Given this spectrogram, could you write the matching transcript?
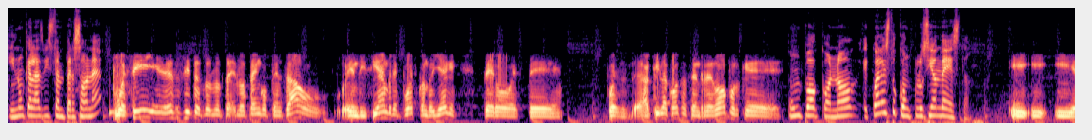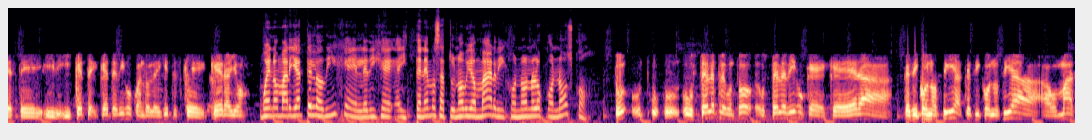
y nunca la has visto en persona. pues sí, eso sí te- lo, te- lo tengo pensado en diciembre pues cuando llegue, pero este pues aquí la cosa se enredó porque Un poco, ¿no? ¿Cuál es tu conclusión de esto? Y, y, este y, ¿qué, te, qué te dijo cuando le dijiste que, que era yo? Bueno, Mar, ya te lo dije. Le dije, tenemos a tu novio Mar. Dijo, no, no lo conozco. usted le preguntó, usted le dijo que, que era, que si conocía, que si conocía a Omar.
